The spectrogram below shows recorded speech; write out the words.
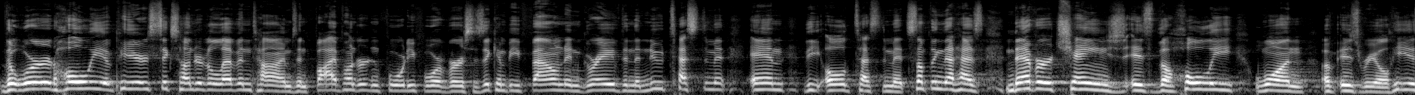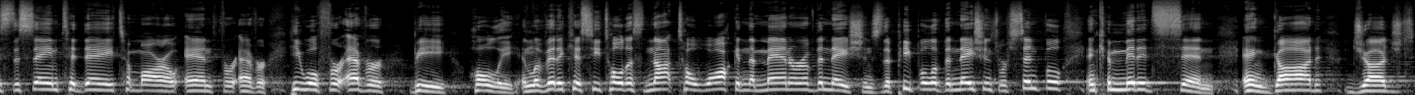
The word holy appears 611 times in 544 verses. It can be found engraved in the New Testament and the Old Testament. Something that has never changed is the Holy One of Israel. He is the same today, tomorrow, and forever. He will forever be holy. In Leviticus, he told us not to walk in the manner of the nations. The people of the nations were sinful and committed sin, and God judged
